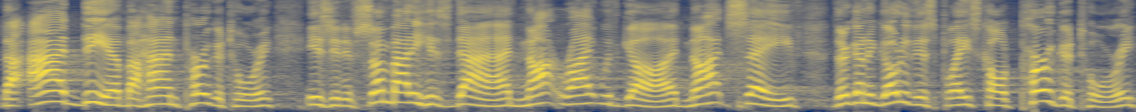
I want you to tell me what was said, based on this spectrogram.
The idea behind purgatory is that if somebody has died not right with God, not saved, they're going to go to this place called purgatory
